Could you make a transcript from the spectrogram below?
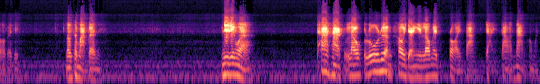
ต่อไปดิเราสมัครแล้วนี่นี่จึงว่า ถ้าหากเรารู้เรื่องเข้าใจงี้เราไม่ปล่อยตามใจตามอำนาจของมัน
